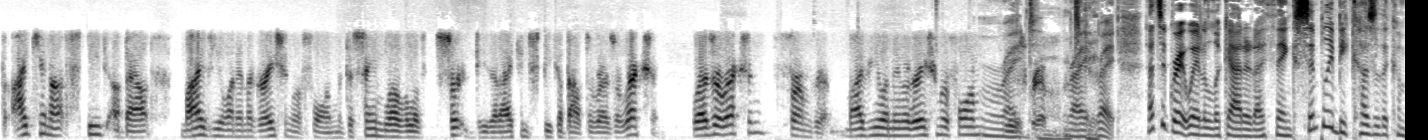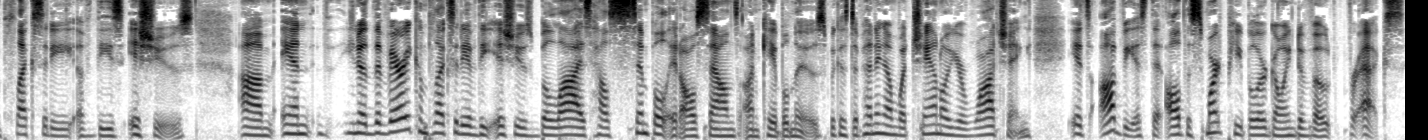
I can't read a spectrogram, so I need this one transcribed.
But I cannot speak about my view on immigration reform with the same level of certainty that I can speak about the resurrection. Resurrection, firm grip. My view on immigration reform, Right, grip. Oh, right, good. right. That's a great way to look at it. I think simply because of the complexity of these issues, um, and you know the very complexity of the issues belies how simple it all sounds on cable news. Because depending on what channel you're watching, it's obvious that all the smart people are going to vote for X,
